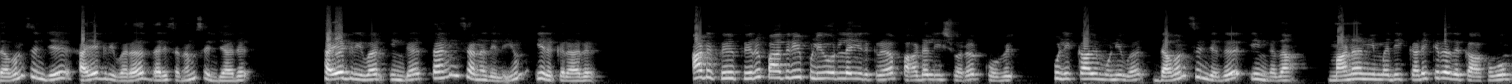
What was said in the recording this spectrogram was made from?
தவம் செஞ்சு ஹயக்ரீவரை தரிசனம் செஞ்சாரு. ஹயக்ரீவர் இங்க தனி சன்னதிலையும் இருக்கிறாரு. அடுத்து திருப்பாதிரி புலியூர்ல இருக்கிற பாடலீஸ்வரர் கோவில். புலிக்கால் முனிவர் தவம் செஞ்சது இங்கதான். மன நிம்மதி கிடைக்கிறதுக்காகவும்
